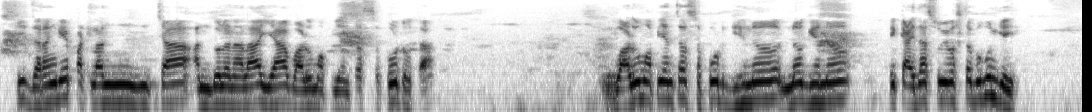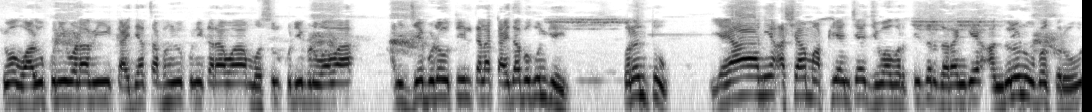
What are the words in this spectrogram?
की जरांगे पाटलांच्या आंदोलनाला या वाळू माफियांचा सपोर्ट होता. वाळू माफियांचा सपोर्ट घेणं न घेणं हे कायदा सुव्यवस्था बघून घेईल. किंवा वाळू कुणी वडावी कायद्याचा भंग कुणी करावा महसूल कुणी बुडवावा आणि जे बुडवतील त्याला कायदा बघून घेईल. परंतु या आणि अशा माफियांच्या जीवावरती जर जरांगे आंदोलन उभं करून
